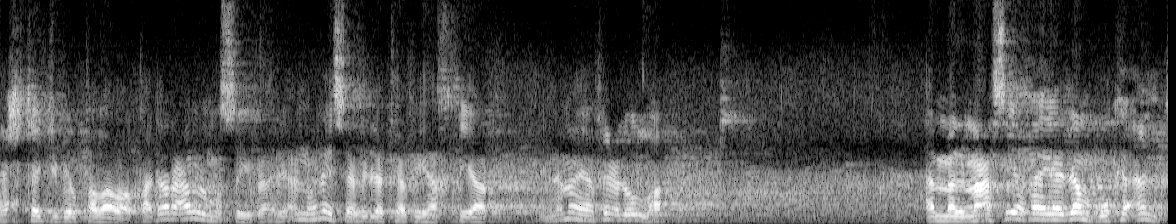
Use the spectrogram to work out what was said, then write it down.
احتج بالقضاء والقدر على المصيبة لأنه ليس لك فيها اختيار إنما هي فعل الله. أما المعصية فهي ذنبك أنت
